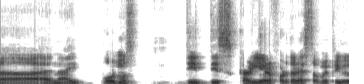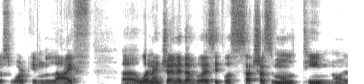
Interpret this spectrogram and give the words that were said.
uh, and i almost did this career for the rest of my previous working life. Uh, when i joined aws it was such a small team you know,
